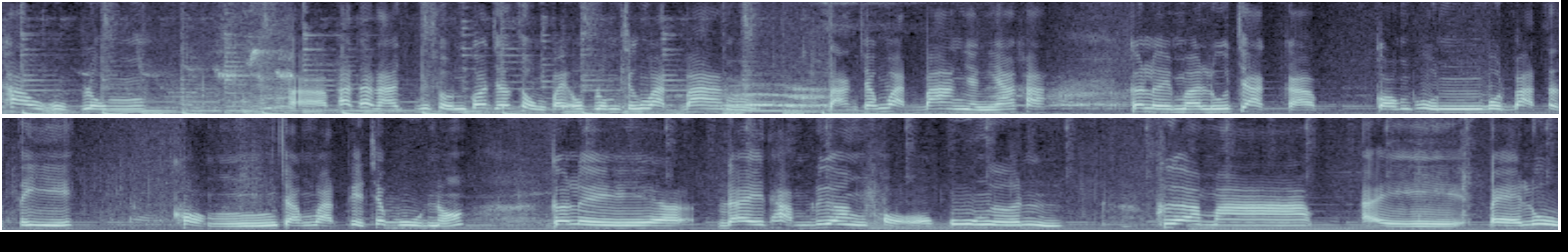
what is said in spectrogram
เข้าอบรมพัฒนาชุมชนก็จะส่งไปอบรมจังหวัดบ้าง ต่างจังหวัดบ้างอย่างเงี้ยค่ะ ก็เลยมารู้จักกับกองทุนบทบาทสตรีของจังหวัดเพชรบูรณ์เนาะก็เลยได้ทำเรื่องขอกู้เงิน เพื่อมาไอแปรรูป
